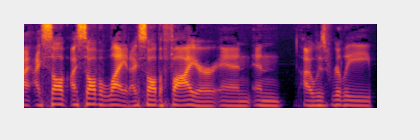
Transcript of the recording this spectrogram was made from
I, I saw I saw the light, I saw the fire, and and I was really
